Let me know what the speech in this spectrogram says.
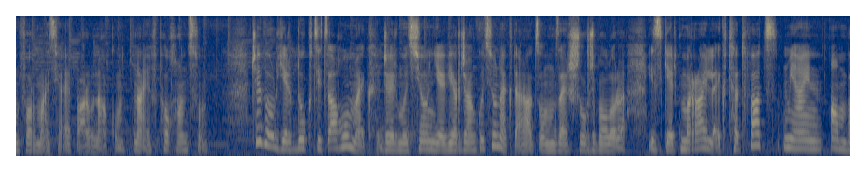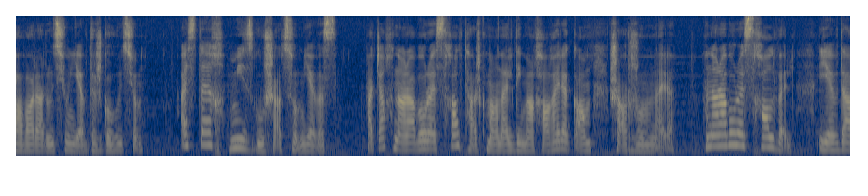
ինֆորմացիա է պարունակում, նաև փոխանցում։ Չէ որ երբ դուք ծիծաղում եք, ջերմություն եւ երջանկություն եք տարածում ձեր շուրջ բոլորը, իսկ երբ մռայլ եք թթված, միայն անբավարարություն եւ դժգոհություն։ Այստեղ մի զգուշացում եւս։ Հաճախ հնարավոր է սխալ թարգմանել դիմախաղերը կամ շարժումները։ Հնարավոր է սխալվել եւ դա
